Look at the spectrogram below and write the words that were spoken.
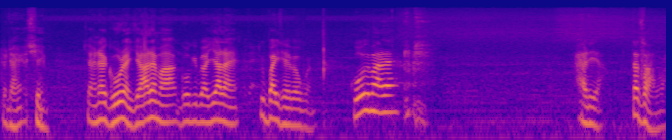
တစ်တိုင်းအရှင်းကျန်တဲ့ကိုယ်တိုင်းရားထဲမှာဂိုကီပါရက်လိုက်ရင်သူ့ဘိုက်ထဲပဲဝင်မယ်ကိုယ်ကမှလည်းအားရတက်သွားတော့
